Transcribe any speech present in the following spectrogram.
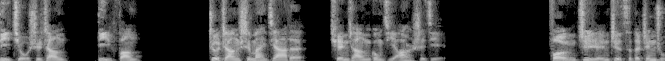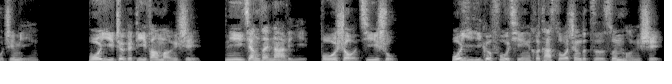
第九十章地方，这章是卖家的，全章共计二十节。奉至仁至慈的真主之名，我以这个地方盟誓，你将在那里不受拘束。我以一个父亲和他所生的子孙盟誓，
